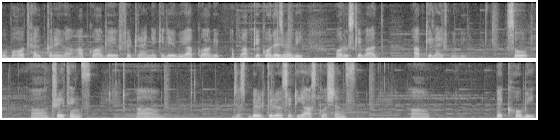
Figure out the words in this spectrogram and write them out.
वो बहुत हेल्प करेगा आपको आगे फिट रहने के लिए भी आपको आगे आप, आपके कॉलेज में भी और उसके बाद आपकी लाइफ में भी। So three things just build curiosity ask questions pick hobby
